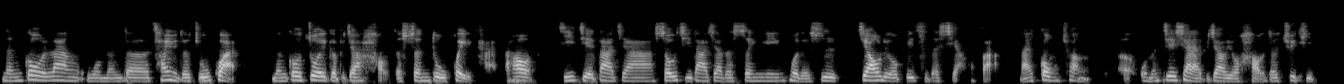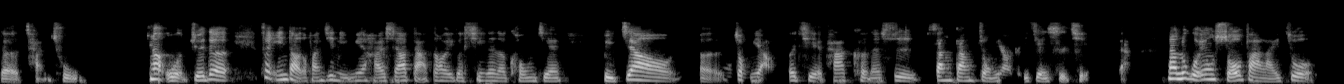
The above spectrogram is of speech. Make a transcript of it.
能够让我们的参与的主管能够做一个比较好的深度会谈，然后集结大家、收集大家的声音，或者是交流彼此的想法，来共创呃我们接下来比较有好的具体的产出。那我觉得在引导的环境里面，还是要打造一个信任的空间，比较。呃，重要，而且它可能是相当重要的一件事情。这样那如果用手法来做，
